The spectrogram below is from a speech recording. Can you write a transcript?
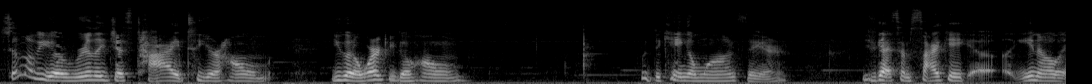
Some of you are really just tied to your home. You go to work, you go home with the King of Wands there. You've got some psychic, uh, you know,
